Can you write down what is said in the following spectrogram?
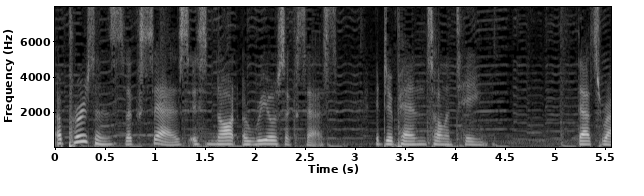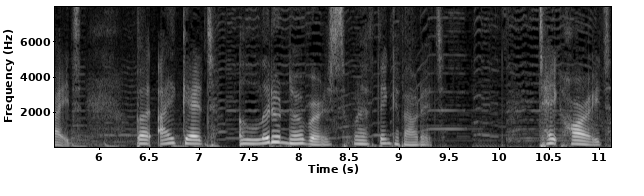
A person's success is not a real success. It depends on the team. That's right. But I get a little nervous when I think about it. Take heart.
